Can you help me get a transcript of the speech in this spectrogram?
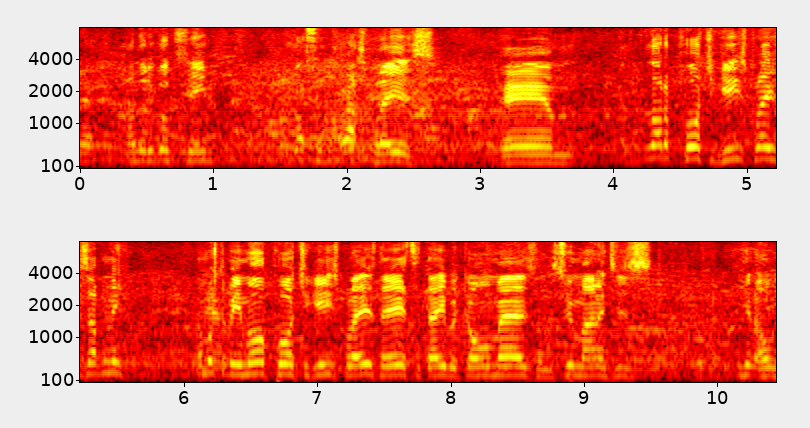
yeah. and they're a good team. We've got some class players. Um, a lot of Portuguese players, haven't they? There must have been more Portuguese players there today with Gomes and the two managers. You know,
